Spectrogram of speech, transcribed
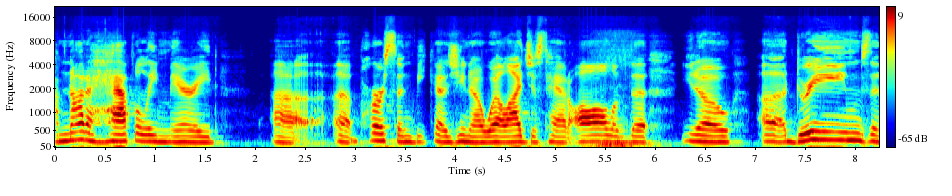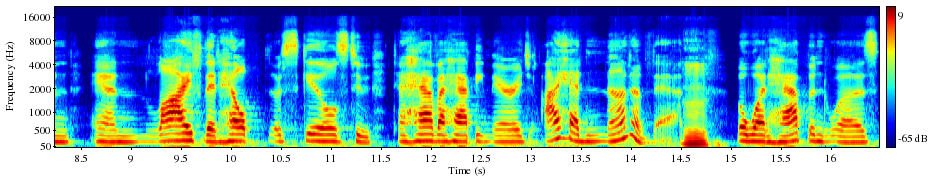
I'm not a happily married uh, uh, person because, you know, well, I just had all of the, you know, uh, dreams and, and life that helped the skills to, to have a happy marriage. I had none of that. But what happened was,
